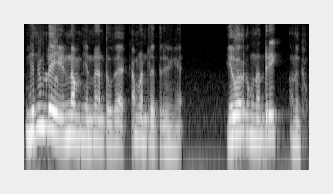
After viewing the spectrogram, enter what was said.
இதனுடைய எண்ணம் என்னன்றதை கமெண்ட்டில் தெரிவிங்க. எல்லோருக்கும் நன்றி. வணக்கம்.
